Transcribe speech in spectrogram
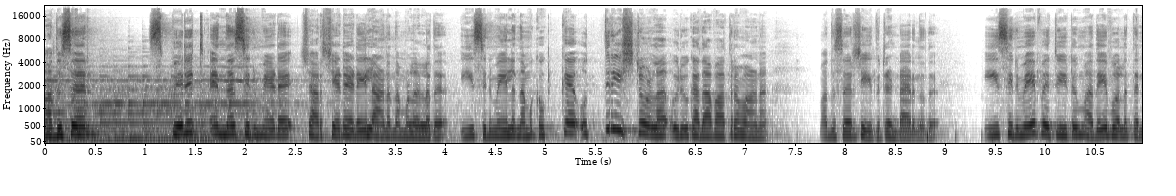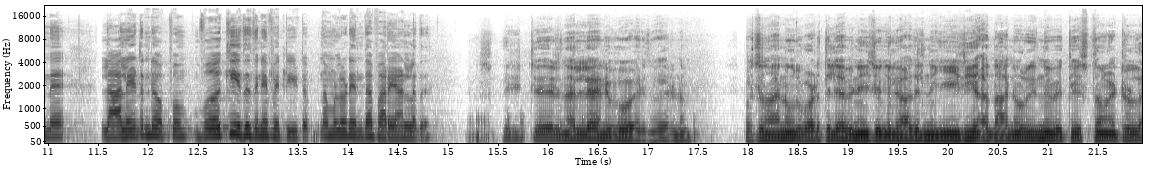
മധു സർ സ്പിരിറ്റ് എന്ന സിനിമയുടെ ചർച്ചയുടെ ഇടയിലാണ് നമ്മളുള്ളത്. ഈ സിനിമയിൽ നമുക്കൊക്കെ ഒത്തിരി ഇഷ്ടമുള്ള ഒരു കഥാപാത്രമാണ് മധു സർ ചെയ്തിട്ടുണ്ടായിരുന്നത്. ഈ സിനിമയെ പറ്റിയിട്ടും അതേപോലെ തന്നെ ലാലേട്ടന്റെ ഒപ്പം വർക്ക് ചെയ്തതിനെ പറ്റിയിട്ടും നമ്മളോട് എന്താ പറയാനുള്ളത്? സ്പിരിറ്റ് ഒരു നല്ല അനുഭവമായിരുന്നു. കാരണം പത്ത് നാനൂറ് പടത്തിൽ അഭിനയിച്ചെങ്കിലും അതിൽ നിന്ന് ഈ രീതി നാനൂറിൽ നിന്ന് വ്യത്യസ്തമായിട്ടുള്ള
